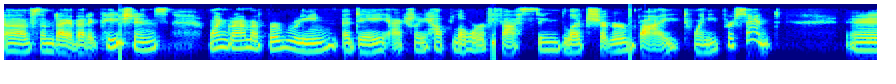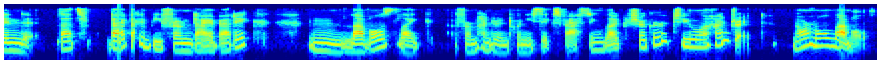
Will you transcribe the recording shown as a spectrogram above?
of some diabetic patients, one gram of berberine a day actually helped lower fasting blood sugar by 20%. And that's that could be from diabetic mm, levels like from 126 fasting blood sugar to 100 normal levels.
